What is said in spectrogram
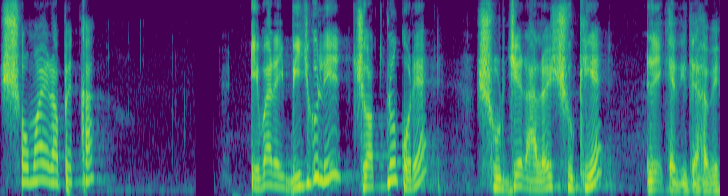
সময়ের অপেক্ষা। এবার এই বীজগুলি যত্ন করে সূর্যের আলোয় শুকিয়ে রেখে দিতে হবে।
